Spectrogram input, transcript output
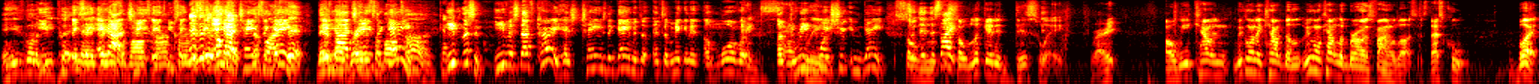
and he's gonna be put they in say that AI greatest of all changed- they- time. you say- This conversation. is- AI changed That's the game. said there's AI no greatest changed of the all game. time. Even, listen, even Steph Curry has changed the game into, into making it a more of a, a three point shooting game. So, So, it's like so look at it this way, right? Are we counting? We're gonna count the. We're gonna count LeBron's final losses. That's cool, but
